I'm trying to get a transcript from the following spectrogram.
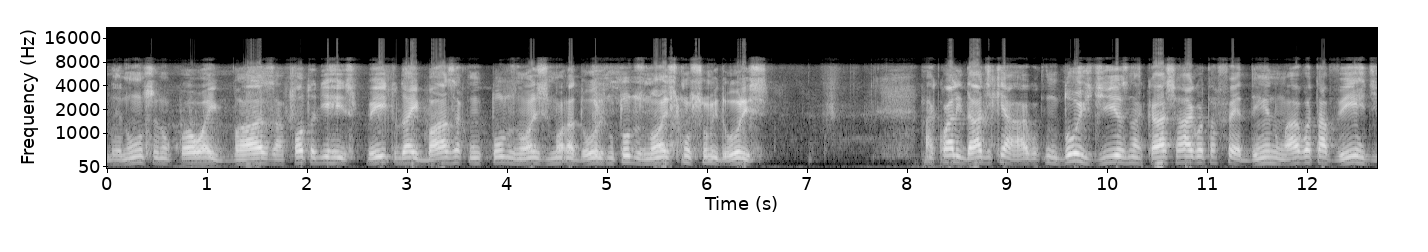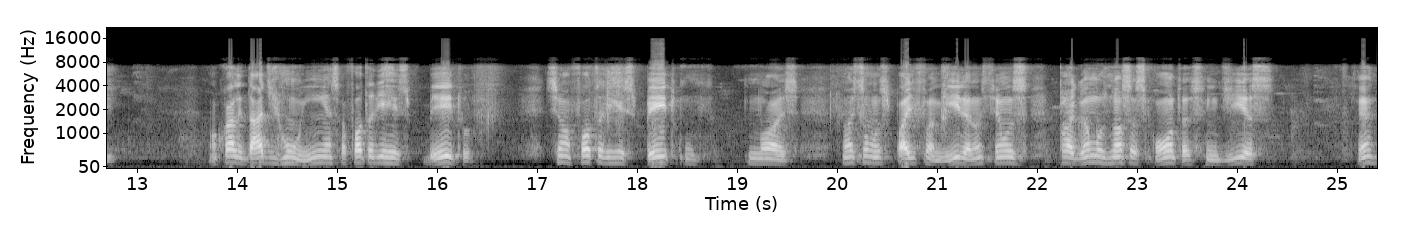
Denúncia no qual a Ibasa, a falta de respeito da Ibasa com todos nós moradores, com todos nós consumidores. A qualidade que a água, com dois dias na caixa, a água está fedendo, a água está verde. Uma qualidade ruim, essa falta de respeito. Isso é uma falta de respeito com nós. Nós somos pai de família, nós temos, pagamos nossas contas em dias. Né?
